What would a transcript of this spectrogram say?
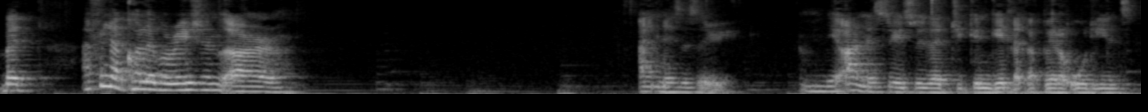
But I feel like collaborations are unnecessary. I mean, they are necessary so that you can get like a better audience.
